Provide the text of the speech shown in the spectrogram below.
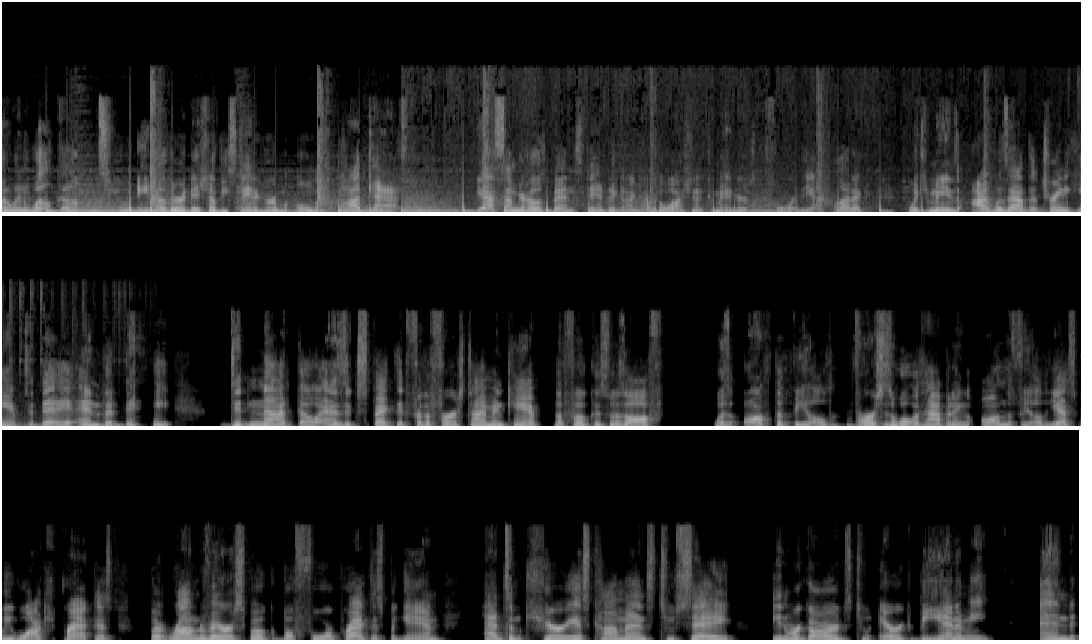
Hello and welcome to another edition of the Standig Room Only podcast. Yes, I'm your host, Ben Standig, and I cover the Washington Commanders for The Athletic, which means I was out at training camp today, and the day did not go as expected. For the first time in camp, the focus was off was off the field versus what was happening on the field. Yes, we watched practice, but Ron Rivera spoke before practice began, had some curious comments to say in regards to Eric Bieniemy, and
